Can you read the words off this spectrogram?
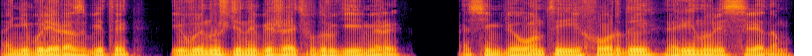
Они были разбиты и вынуждены бежать в другие миры, а симбионты и хорды ринулись следом.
